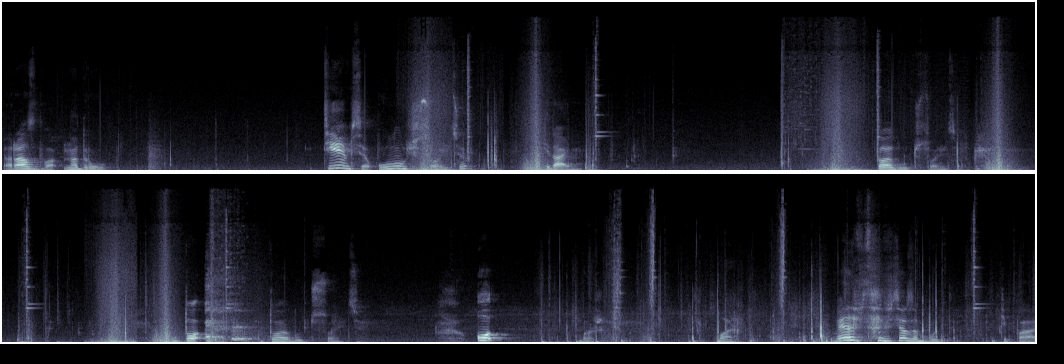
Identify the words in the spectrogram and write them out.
Раз, два, на другу. Тіємося у луч сонця. Кидаємо. Той луч сонця. То, той луч сонця. О! Боже. Боже. Ви все забудьте. Типа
